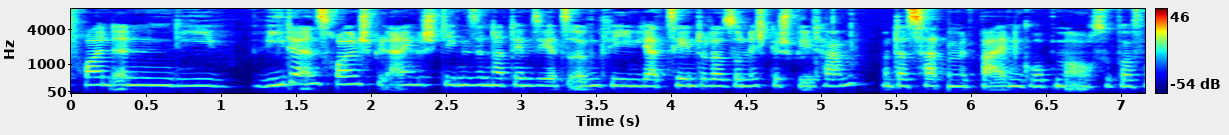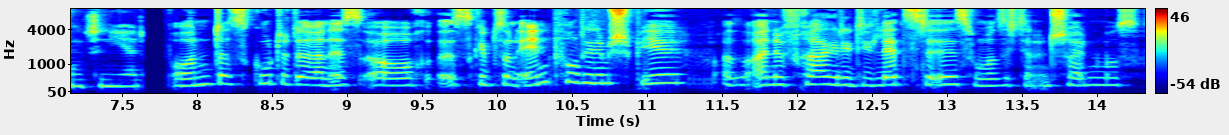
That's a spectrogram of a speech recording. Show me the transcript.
Freundinnen, die wieder ins Rollenspiel eingestiegen sind, nachdem sie jetzt irgendwie ein Jahrzehnt oder so nicht gespielt haben. Und das hat mit beiden Gruppen auch super funktioniert. Und das Gute daran ist auch, es gibt so einen Endpunkt in dem Spiel. Also eine Frage, die die letzte ist, wo man sich dann entscheiden muss.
